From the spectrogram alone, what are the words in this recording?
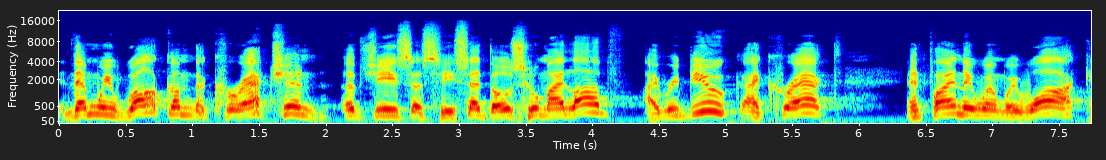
And then we welcome the correction of Jesus. He said, Those whom I love, I rebuke, I correct. And finally, when we walk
